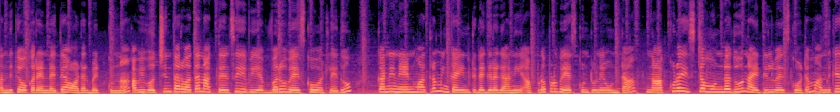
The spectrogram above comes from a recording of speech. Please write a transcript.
అందుకే ఒక రెండైతే ఆర్డర్ పెట్టుకున్నా. అవి వచ్చిన తర్వాత నాకు తెలిసి ఇవి ఎవ్వరూ వేసుకోవట్లేదు. కానీ నేను మాత్రం ఇంకా ఇంటి దగ్గర కానీ అప్పుడప్పుడు వేసుకుంటూనే ఉంటా. నాకు కూడా ఇష్టం ఉండదు నైటీలు వేసుకోవటం. అందుకే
